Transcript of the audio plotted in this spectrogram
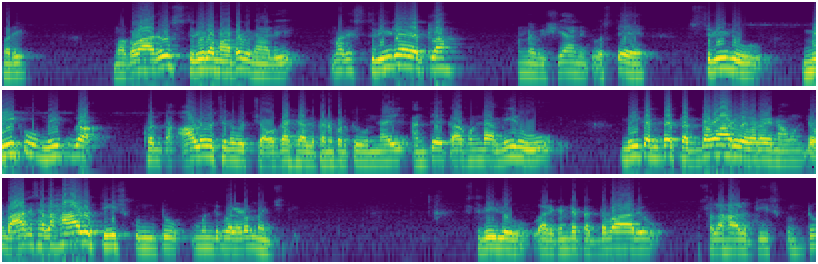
మరి మగవారు స్త్రీల మాట వినాలి. మరి స్త్రీలే ఎట్లా? అన్న విషయానికి వస్తే స్త్రీలు మీకు మీకుగా కొంత ఆలోచన వచ్చే అవకాశాలు కనపడుతూ ఉన్నాయి. అంతేకాకుండా మీరు మీకంటే పెద్దవారు ఎవరైనా ఉంటే వారి సలహాలు తీసుకుంటూ ముందుకు వెళ్ళడం మంచిది. స్త్రీలు వారికంటే పెద్దవారు సలహాలు తీసుకుంటూ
